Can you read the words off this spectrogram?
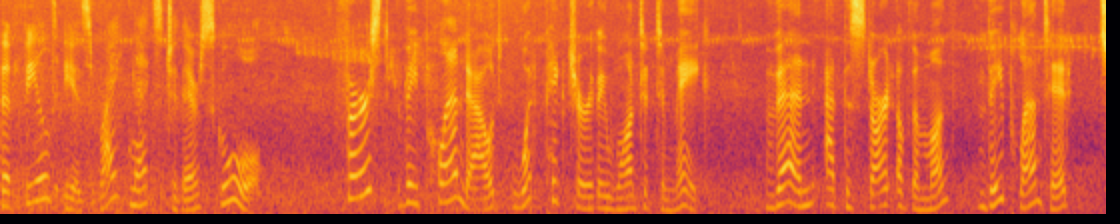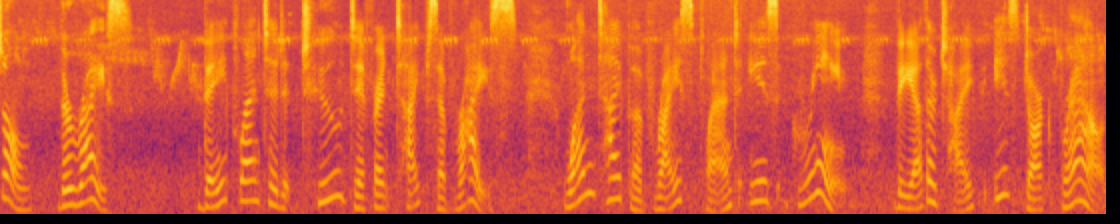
The field is right next to their school. First, they planned out what picture they wanted to make. Then, at the start of the month, they planted zhong, the rice. They planted two different types of rice. One type of rice plant is green, the other type is dark brown.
